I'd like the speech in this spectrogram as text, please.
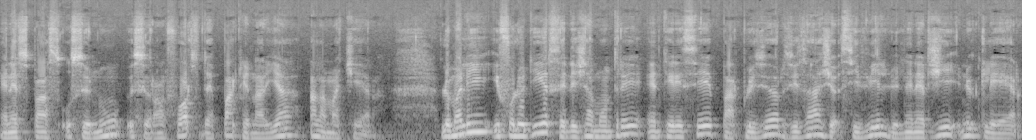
un espace où se nouent et se renforcent des partenariats en la matière. Le Mali, il faut le dire, s'est déjà montré intéressé par plusieurs usages civils de l'énergie nucléaire.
